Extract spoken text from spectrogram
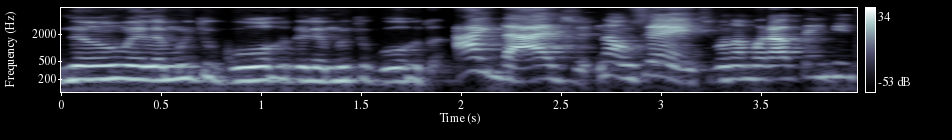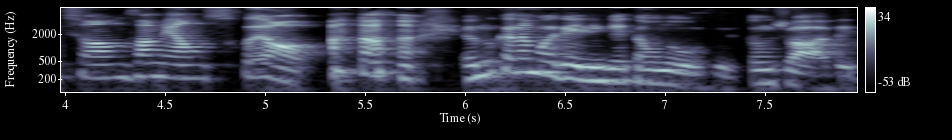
não, ele é muito gordo, ele é muito gordo. A idade. Não, gente, meu namorado tem 20 anos a menos eu nunca namorei ninguém tão novo, tão jovem.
